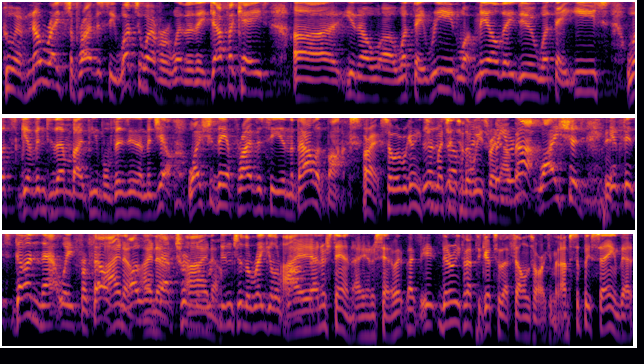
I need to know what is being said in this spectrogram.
who have no rights to privacy whatsoever, whether they defecate, uh, you know, uh, what they read, what meal they do, what they eat, what's given to them by people visiting them in jail, why should they have privacy in the ballot box? All right, so we're getting too much So- into the but- weeds right but now. you're not. Why should, if it's done that way for felons, I know, why won't that turn the, into the regular process? I understand. I understand. But- but They don't even have to get to that felons argument. I'm simply saying that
